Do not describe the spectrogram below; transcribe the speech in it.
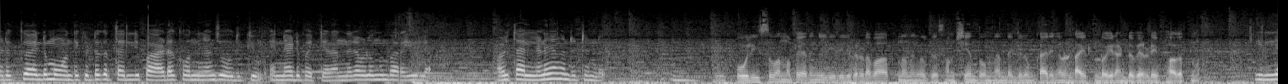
എടുക്ക് അതിന്റെ മോന്തക്കിട്ടൊക്കെ തല്ലി പാടൊക്കെ വന്ന് ഞാൻ ചോദിക്കും എന്നെ അടി പറ്റിയത്? അന്നേരം അവളൊന്നും പറയില്ല അവൾ തല്ലണ ഞാൻ കണ്ടിട്ടുണ്ട്. പോലീസ് വന്നപ്പോൾ ഏതെങ്കിലും രീതിയിൽ ഇവരുടെ ഭാഗത്തുനിന്ന് നിങ്ങൾക്ക് സംശയം തോന്നുന്ന എന്തെങ്കിലും കാര്യങ്ങൾ ഉണ്ടായിട്ടുണ്ടോ ഈ രണ്ടുപേരുടെയും ഭാഗത്ത് നിന്ന്? ഇല്ല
